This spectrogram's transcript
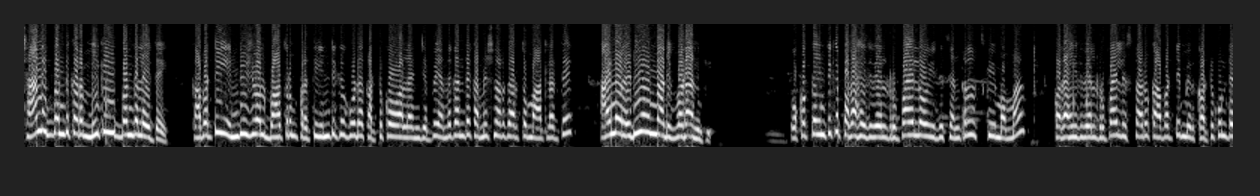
చాలా ఇబ్బందికరం మీకే ఇబ్బందులు అవుతాయి కాబట్టి ఇండివిజువల్ బాత్రూమ్ ప్రతి ఇంటికి కూడా కట్టుకోవాలని చెప్పి ఎందుకంటే కమిషనర్ గారితో మాట్లాడితే ఆయన రెడీ ఉన్నాడు ఇవ్వడానికి. ఒక్కొక్క ఇంటికి పదహైదు వేల రూపాయలు ఇది సెంట్రల్ స్కీమ్ అమ్మ. పదహైదు వేల రూపాయలు ఇస్తారు కాబట్టి మీరు కట్టుకుంటే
